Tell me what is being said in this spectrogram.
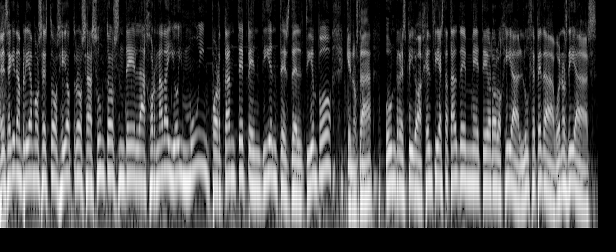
Enseguida ampliamos estos y otros asuntos de la jornada y hoy muy importante pendientes del tiempo que nos da un respiro. Agencia Estatal de Meteorología, Luce Peda, buenos días.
